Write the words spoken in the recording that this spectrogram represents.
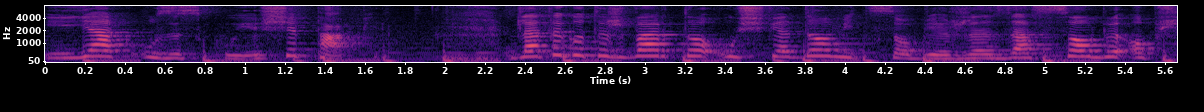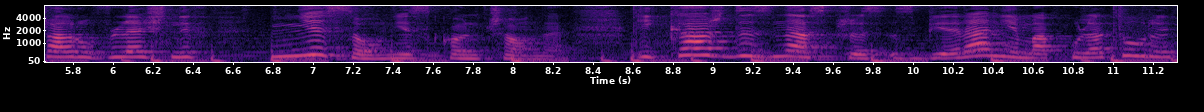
i jak uzyskuje się papier. Dlatego też warto uświadomić sobie, że zasoby obszarów leśnych nie są nieskończone i każdy z nas przez zbieranie makulatury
